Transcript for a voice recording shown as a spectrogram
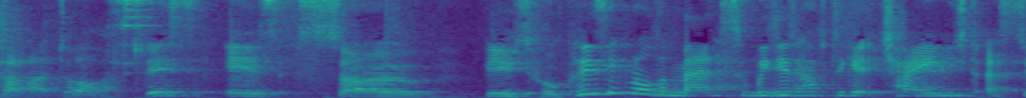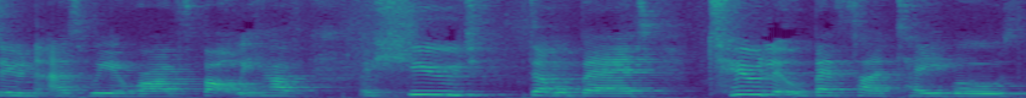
shut that door. This is so beautiful. Please ignore the mess. We did have to get changed as soon as we arrived, but we have a huge double bed, two little bedside tables.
